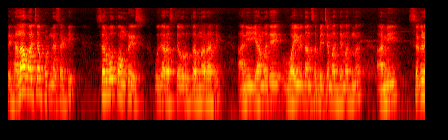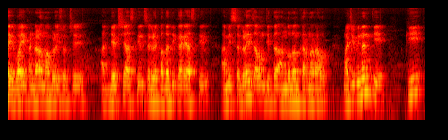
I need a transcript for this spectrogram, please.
तर ह्याला वाचा फोडण्यासाठी सर्व काँग्रेस उद्या रस्त्यावर उतरणार आहे आणि यामध्ये वाई विधानसभेच्या माध्यमातून आम्ही सगळे वाई खंडाळा महाबळेश्वरचे अध्यक्ष असतील सगळे पदाधिकारी असतील आम्ही सगळे जाऊन तिथं आंदोलन करणार आहोत. माझी विनंती आहे की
